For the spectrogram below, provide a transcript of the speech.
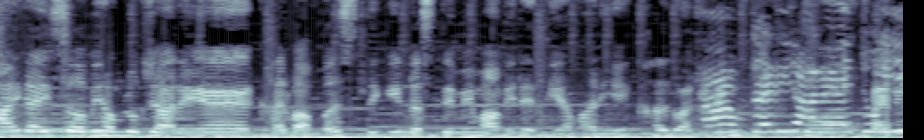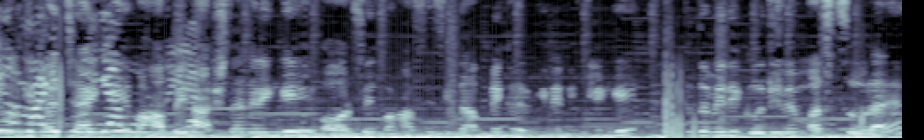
हाय गाइस तो अभी हम लोग जा रहे हैं घर वापस लेकिन रास्ते में मामी रहती है हमारी एक हल्द्वानी में हाँ, तो पहले उनके घर जाएँगे वहाँ पे नाश्ता करेंगे और फिर वहाँ से सीधा अपने घर के लिए निकलेंगे। तो, तो मेरी गोदी में मस्त सो रहा है।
